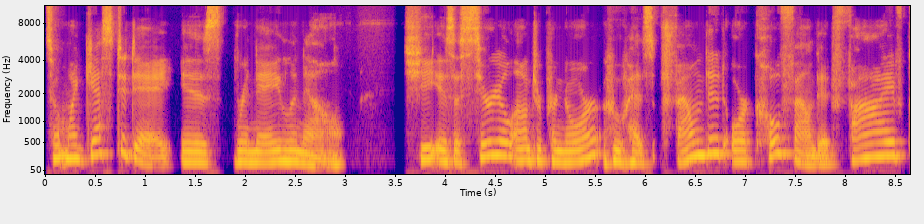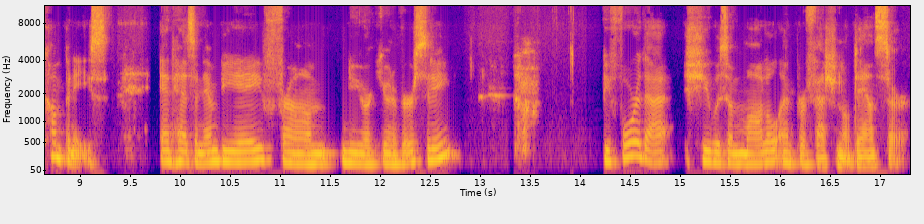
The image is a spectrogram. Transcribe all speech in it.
So, my guest today is Renee Linnell. She is a serial entrepreneur who has founded or co founded five companies and has an MBA from New York University. Before that, she was a model and professional dancer.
